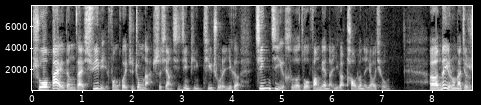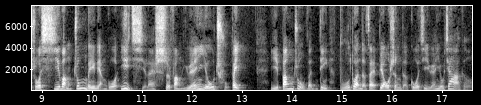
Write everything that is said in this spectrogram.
说拜登在虚拟峰会之中呢，是向习近平提出了一个经济合作方面的一个讨论的要求。呃，内容呢就是说，希望中美两国一起来释放原油储备，以帮助稳定不断的在飙升的国际原油价格。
